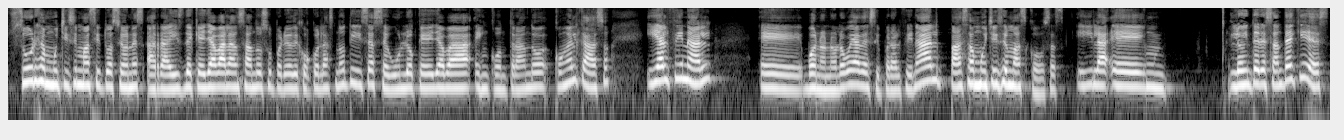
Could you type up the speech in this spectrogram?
surgen muchísimas situaciones a raíz de que ella va lanzando su periódico con las noticias, según lo que ella va encontrando con el caso, y al final eh, bueno, no lo voy a decir, pero al final pasan muchísimas cosas. Y la, em, lo interesante aquí es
